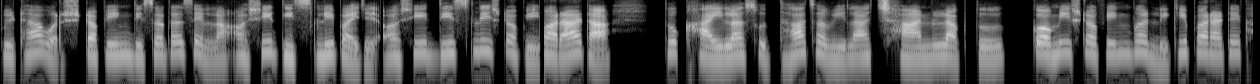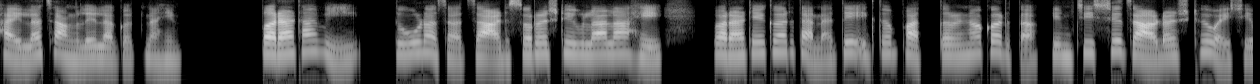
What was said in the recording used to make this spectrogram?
पिठावर स्टफिंग दिसत असेल ना, अशी दिसली पाहिजे. अशी दिसली स्टफिंग पराठा तो खायला सुद्धा चवीला छान लागतो. कमी स्टफिंग भरली की पराठे खायला चांगले लागत नाही. पराठा मी थोडासा जाडसरच ठेवलेला आहे. पराठे करताना ते एकदम पातळ न करता किंचितसे जाडच ठेवायचे.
